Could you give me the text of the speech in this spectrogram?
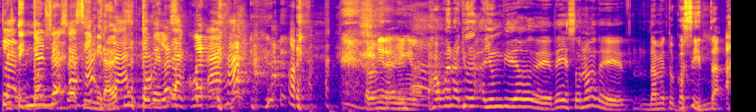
Claro, el TikTok no, se no, hace así, ajá, mira. ra, Tú ves la secuencia. Ajá. Pero mira, en el, ah, bueno, hay un, hay un video de, de eso, ¿no? De dame tu cosita.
